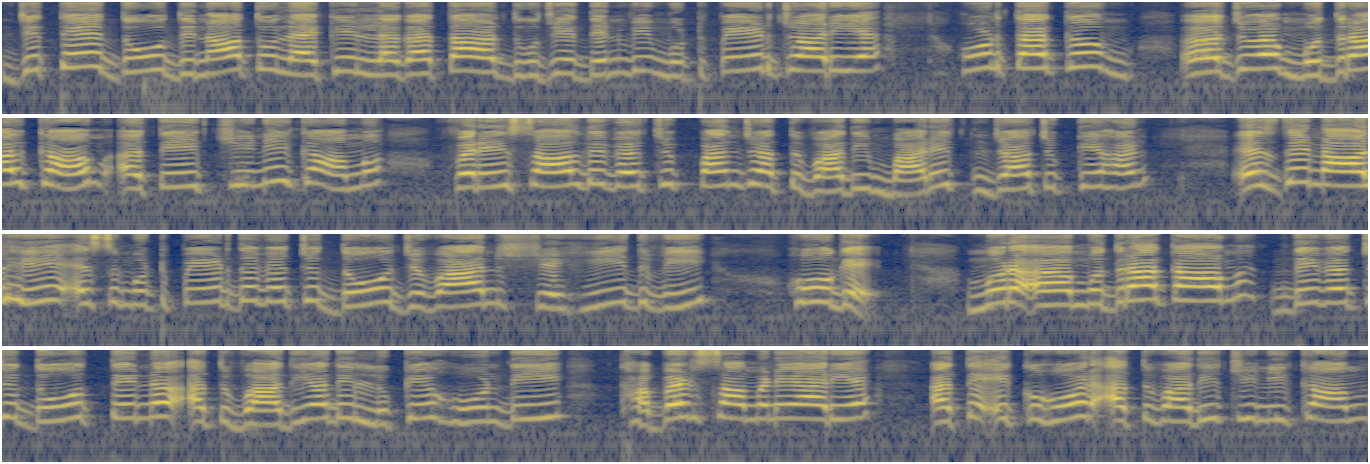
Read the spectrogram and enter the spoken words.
ਜਿੱਥੇ ਦੋ ਦਿਨਾਂ ਤੋਂ ਲੈ ਕੇ ਲਗਾਤਾਰ ਦੂਜੇ ਦਿਨ ਵੀ ਮੁੱਠਭੇੜ ਜਾਰੀ ਹੈ। ਹੁਣ ਤੱਕ ਜੋ ਹੈ ਮੁਦਰਾ ਕਾਮ ਅਤੇ ਚੀਨੀ ਕਾਮ ਫਰੇਸਾਲ ਦੇ ਵਿੱਚ ਪੰਜ ਅੱਤਵਾਦੀ ਮਾਰੇ ਜਾ ਚੁੱਕੇ ਹਨ। ਇਸ ਦੇ ਨਾਲ ਹੀ ਇਸ ਮੁੱਠਭੇੜ ਦੇ ਵਿੱਚ ਦੋ ਜਵਾਨ ਸ਼ਹੀਦ ਵੀ ਹੋ ਗਏ। ਮੁਦਰਾ ਕਾਮ ਦੇ ਵਿੱਚ ਦੋ ਤਿੰਨ ਅਤਵਾਦੀਆਂ ਦੇ ਲੁਕੇ ਹੋਣ ਦੀ ਖਬਰ ਸਾਹਮਣੇ ਆ ਰਹੀ ਹੈ ਅਤੇ ਇੱਕ ਹੋਰ ਅਤਵਾਦੀ ਚੀਨੀ ਕਾਮ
